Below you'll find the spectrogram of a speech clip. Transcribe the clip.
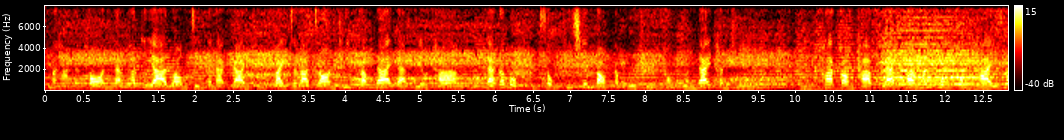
พมหานคร และพัทยาลองจินตนาการถึงไฟจราจรที่ปรับได้แบบเรียลไทม์และระบบขนส่งที่เชื่อมต่อกับมือถือของคุณได้ทันทีภาคกองทัพและความมั่นคงของไทยก็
